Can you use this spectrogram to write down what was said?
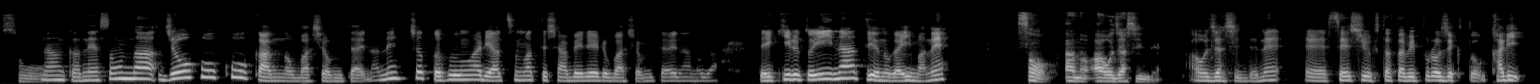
そう。う。なんかねそんな情報交換の場所みたいなねちょっとふんわり集まって喋れる場所みたいなのができるといいなっていうのが今ね。そう、あの、青写真で。青写真でね。えー青春再びプロジェクト仮、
